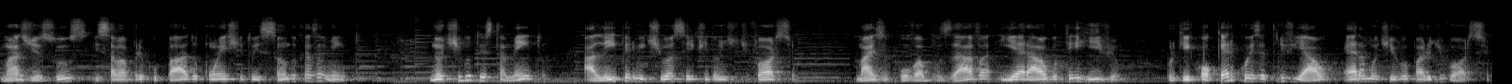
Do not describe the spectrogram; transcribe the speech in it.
mas Jesus estava preocupado com a instituição do casamento. No Antigo Testamento, a lei permitiu a certidão de divórcio, mas o povo abusava e era algo terrível, porque qualquer coisa trivial era motivo para o divórcio.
